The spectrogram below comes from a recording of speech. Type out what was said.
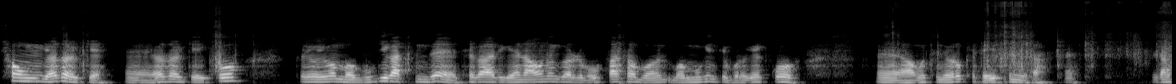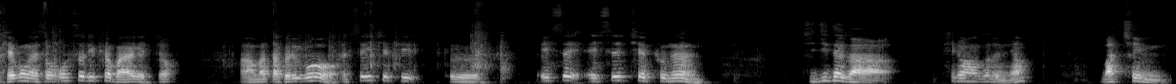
총 8개, 예, 8개 있고 그리고 이건 뭐 무기 같은데 제가 아직 얘 나오는 거를 못 봐서 뭔, 뭔 무기인지 모르겠고 네, 아무튼 이렇게 돼 있습니다. 네. 일단 개봉해서 옷을 입혀 봐야겠죠. 아, 맞다. 그리고 SHP, 그, SHF는 지지대가 필요하거든요. 마침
